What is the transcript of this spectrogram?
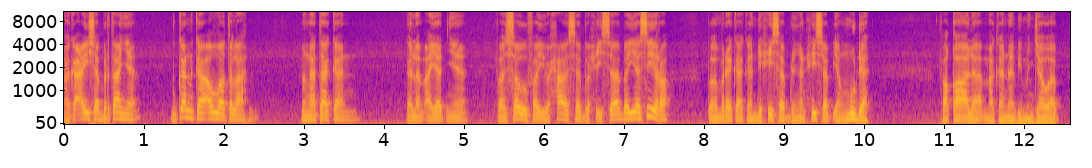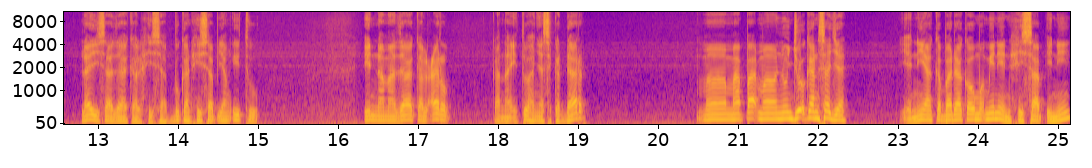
Maka Aisyah bertanya, bukankah Allah telah mengatakan dalam ayatnya "Fasaufa yuhasabu hisaba yasira," bahwa mereka akan dihisab dengan hisab yang mudah. Faqala maka Nabi menjawab, Laisa dzakal hisab, bukan hisab yang itu. Innama dzakal ird, karena itu hanya sekedar memapa, menunjukkan saja. Ya, ini ya kepada kaum mukminin. Hisab ini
